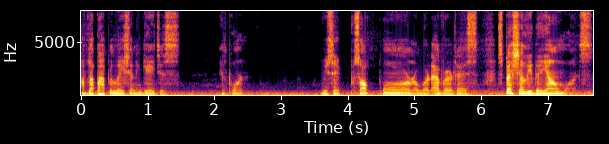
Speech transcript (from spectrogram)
of the population engages in porn. We say soft porn or whatever it is, especially the young ones.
